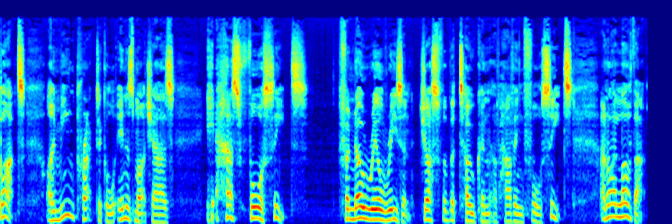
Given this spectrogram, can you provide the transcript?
But I mean practical in as much as it has four seats for no real reason, just for the token of having four seats. And I love that.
